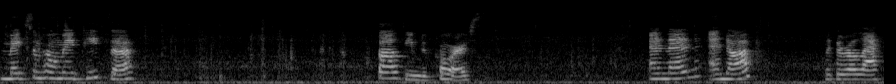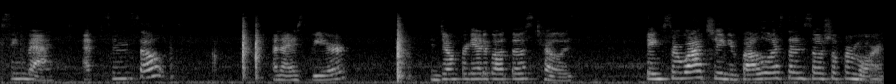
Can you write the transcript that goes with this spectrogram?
make some homemade pizza fall themed of course. And then end off with a relaxing bath. Epsom salt, a nice beer, and don't forget about those toes. Thanks for watching and follow us on social for more.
